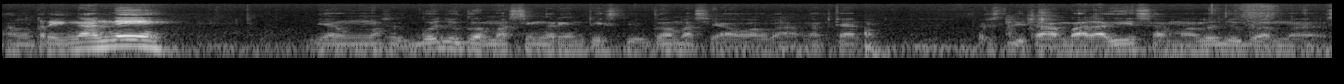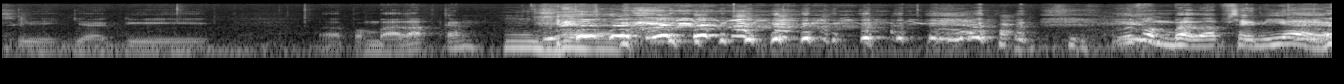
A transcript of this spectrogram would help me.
angkringan nih, yang maksud gue juga masih ngerintis juga masih awal banget kan. Terus ditambah lagi sama lu juga masih jadi eh, pembalap kan? lu pembalap senia ya?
